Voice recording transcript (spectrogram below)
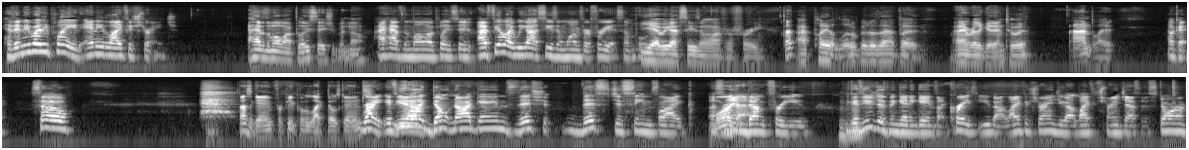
Has anybody played any Life is Strange? I have them on my PlayStation, but no. I have them on my PlayStation. I feel like we got season one for free at some point. yeah, we got season one for free. That- I played a little bit of that, but I didn't really get into it. I didn't play it. Okay. So That's a game for people who like those games. Right. If you Yeah. like Dontnod games, this this just seems like a More of slam dunk for you mm-hmm. because you've just been getting games like crazy. You got Life is Strange. You got Life is Strange After the Storm.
